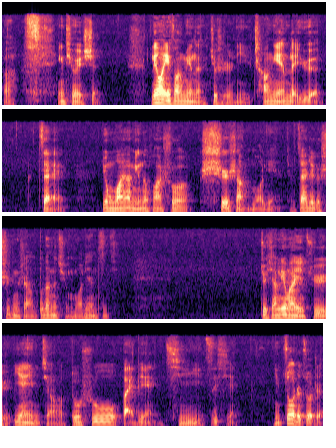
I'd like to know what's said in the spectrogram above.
是吧？intuition，另外一方面呢，就是你长年累月在用王阳明的话说“世上磨练”，就在这个事情上不断的去磨练自己。就像另外一句谚语叫“读书百遍，其义自现”，你做着做着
